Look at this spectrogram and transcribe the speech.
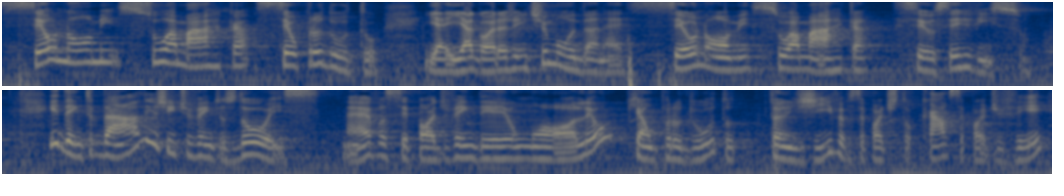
seu nome, sua marca, seu produto. E aí agora a gente muda, né? seu nome, sua marca, seu serviço. E dentro da Ali a gente vende os dois. Né? Você pode vender um óleo, que é um produto tangível, você pode tocar, você pode ver.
